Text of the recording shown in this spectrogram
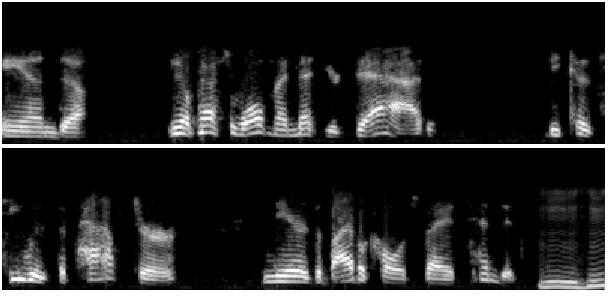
and uh, you know, Pastor Walton, I met your dad because he was the pastor near the Bible college that I attended Mm-hmm.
